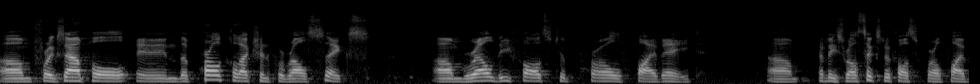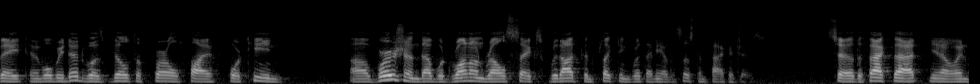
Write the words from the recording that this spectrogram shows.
um, for example, in the Perl collection for RHEL 6, um, RHEL defaults to Perl 5.8. Um, at least RHEL 6 defaults to Perl 5.8, and what we did was built a Perl 5.14 uh, version that would run on RHEL 6 without conflicting with any of the system packages. So the fact that, you know, in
